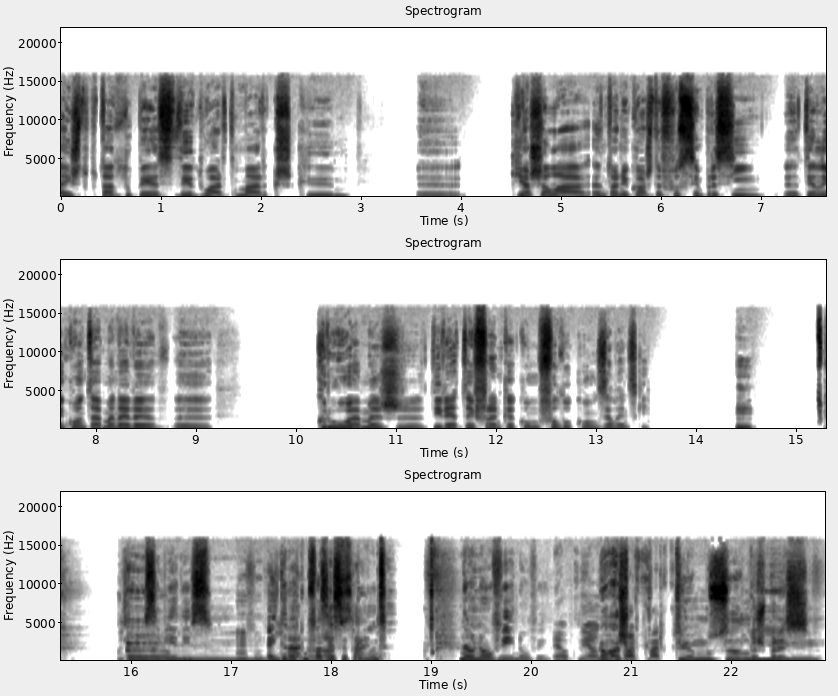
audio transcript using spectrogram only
ex-deputado do PSD, Duarte Marques, que, ah, que oxalá António Costa fosse sempre assim, ah, tendo em conta a maneira ah, crua, mas direta e franca como falou com Zelensky? Olha, não sabia disso. Hum, Ainda bem que me no faz nosso essa site. pergunta. Não, não vi, não vi. É a opinião Não, do acho Duarte que Marques. Temos ali.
